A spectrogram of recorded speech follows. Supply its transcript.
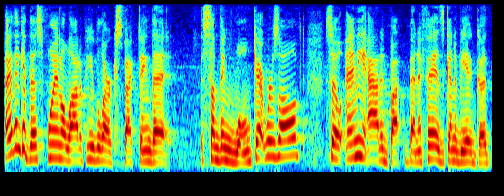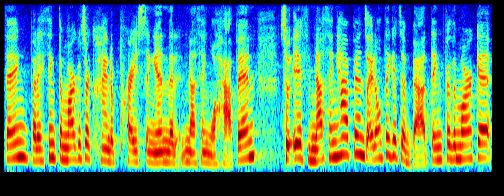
I think at this point, a lot of people are expecting that something won't get resolved. So any added benefit is going to be a good thing. But I think the markets are kind of pricing in that nothing will happen. So if nothing happens, I don't think it's a bad thing for the market.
